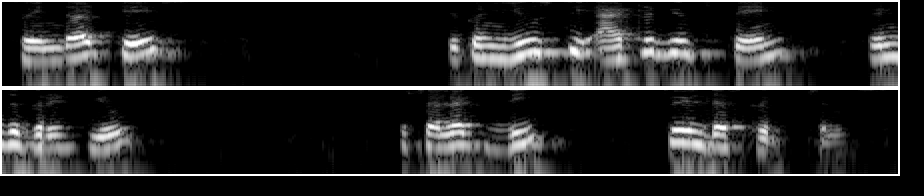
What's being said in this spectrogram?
So in that case, you can use the attributes pane in the grid view to select the field descriptions.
